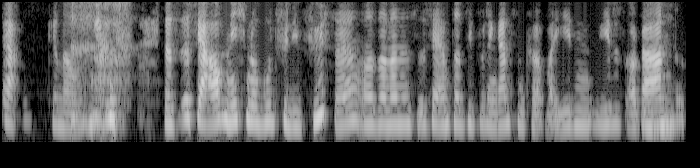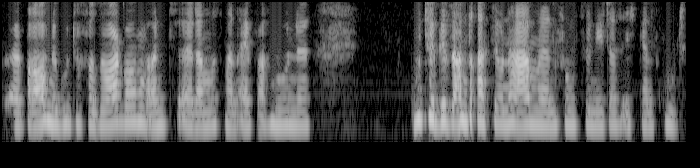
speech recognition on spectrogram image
ja, genau. Das ist ja auch nicht nur gut für die Füße, sondern es ist ja im Prinzip für den ganzen Körper. Jeden, jedes Organ mhm. Äh, braucht eine gute Versorgung und äh, da muss man einfach nur eine gute Gesamtration haben und dann funktioniert das echt ganz gut.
